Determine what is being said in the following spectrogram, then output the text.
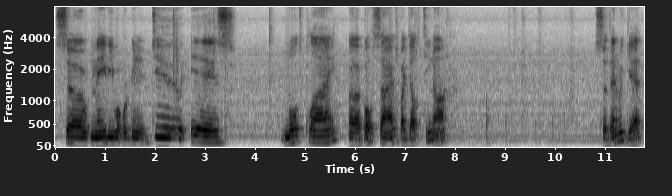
So maybe what we're going to do is multiply uh, both sides by delta T naught. So then we get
